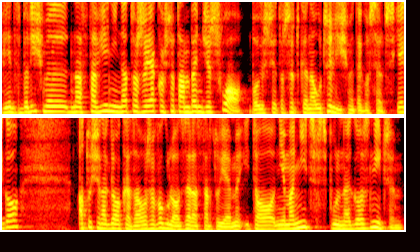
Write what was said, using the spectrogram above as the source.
więc byliśmy nastawieni na to, że jakoś to tam będzie szło, bo już się troszeczkę nauczyliśmy tego serbskiego. A tu się nagle okazało, że w ogóle od zera startujemy i to nie ma nic wspólnego z niczym.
